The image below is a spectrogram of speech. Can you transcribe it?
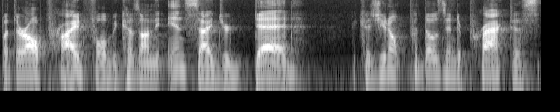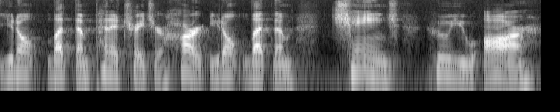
But they're all prideful because on the inside you're dead because you don't put those into practice. You don't let them penetrate your heart. You don't let them change who you are.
